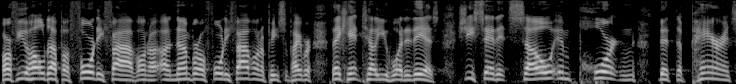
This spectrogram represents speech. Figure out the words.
Or if you hold up a 45 on a, a number of 45 on a piece of paper, they can't tell you what it is. She said, It's so important that the parents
